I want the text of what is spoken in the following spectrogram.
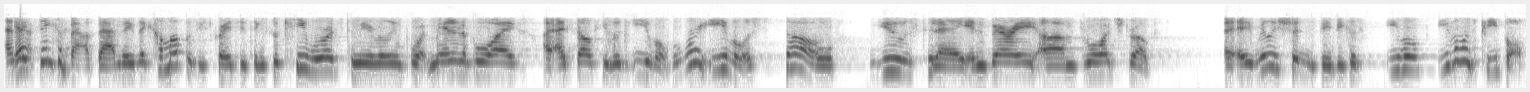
And Yes. they think about that and they, they come up with these crazy things. So key words to me are really important. Man and a boy, I, I felt he was evil. The word evil is so used today in very um, broad strokes. It it really shouldn't be because evil evil is people.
